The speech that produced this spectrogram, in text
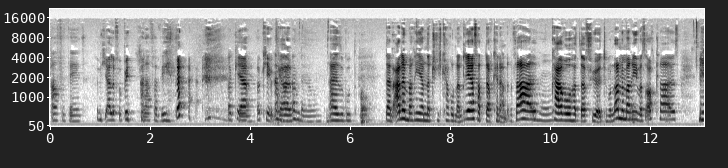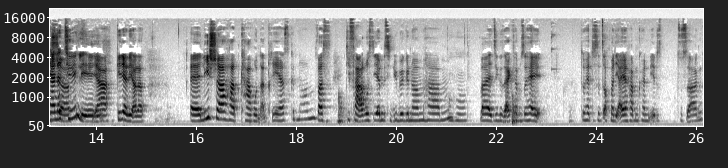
Alphabet. Nicht Alphabet. Alphabet. Okay. Ja, okay, I'm, egal. I'm down. Also gut. Dann Annemarie haben natürlich Caro und Andreas, hatten auch keine andere Wahl. Mhm. Caro hat dafür Tim und Annemarie, was auch klar ist. Ja, Lisha- natürlich. Ja, geht ja nicht anders. Äh, Lisha hat Caro und Andreas genommen, was die Faros ihr ein bisschen übel genommen haben, Mhm. weil sie gesagt haben so, hey, du hättest jetzt auch mal die Eier haben können, ihr das zu sagen.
